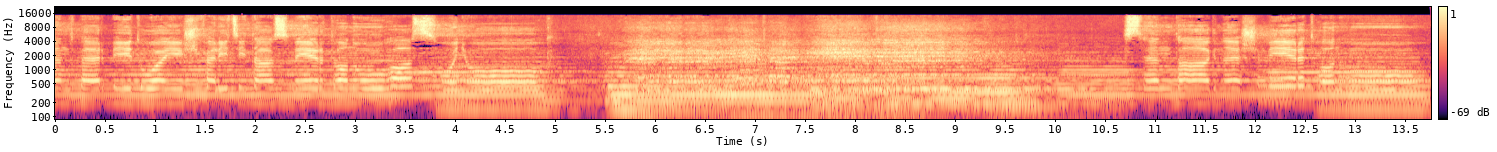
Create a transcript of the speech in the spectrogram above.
Szent Perpétua és Felicitas vértanú asszonyok, Szent Ágnes vértanú,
